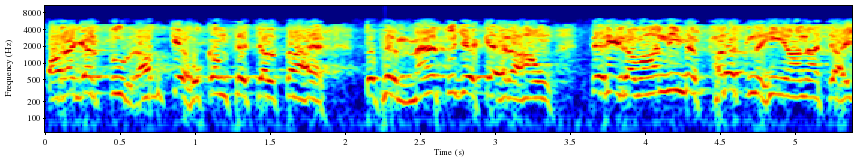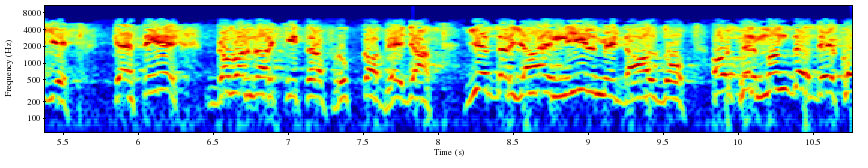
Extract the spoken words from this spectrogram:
اور اگر تو رب کے حکم سے چلتا ہے، تو پھر میں تجھے کہہ رہا ہوں، تیری روانی میں فرق نہیں آنا چاہیے۔ کہتے ہیں، گورنر کی طرف رکا بھیجا، یہ دریائے نیل میں ڈال دو۔ اور پھر منظر دیکھو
